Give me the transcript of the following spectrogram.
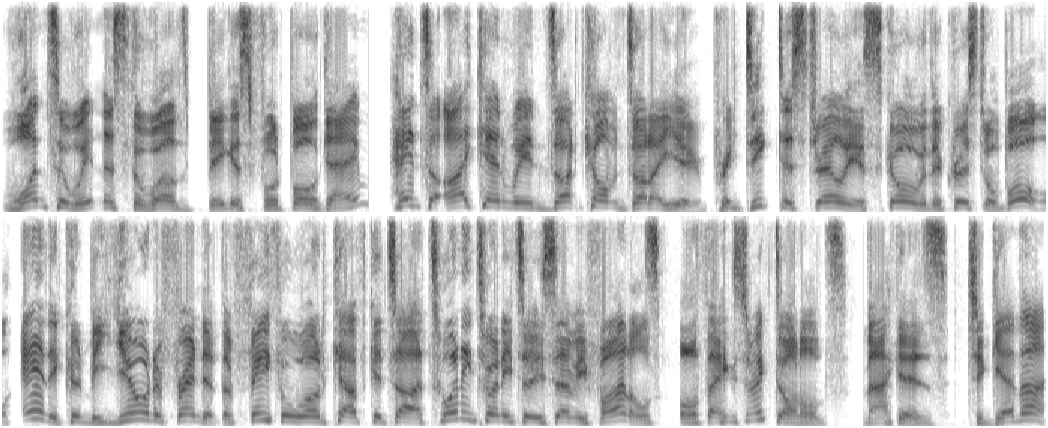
Want to witness the world's biggest football game? Head to iCanWin.com.au, predict Australia's score with a crystal ball, and it could be you and a friend at the FIFA World Cup Qatar 2022 semi finals, all thanks to McDonald's. Maccas, together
